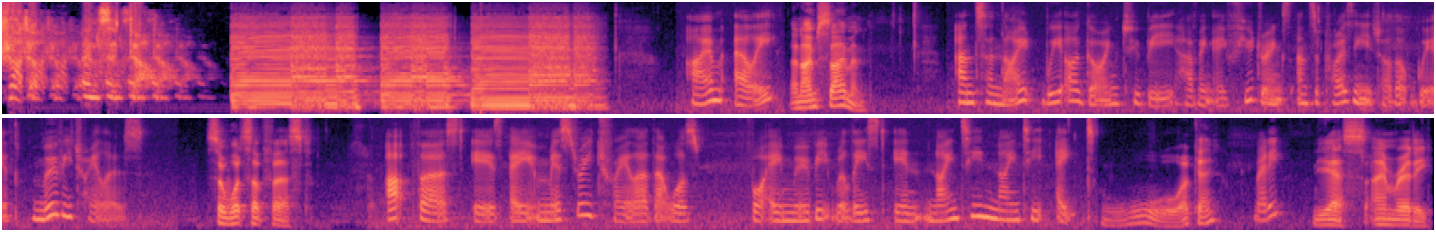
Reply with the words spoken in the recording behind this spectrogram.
Shut up and sit down. I'm Ellie, And I'm Simon. and tonight we are going to be having a few drinks and surprising each other with movie trailers. So, what's up first? Up first is a mystery trailer that was for a movie released in 1998. Ooh, okay. Ready? Yes, I'm ready.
